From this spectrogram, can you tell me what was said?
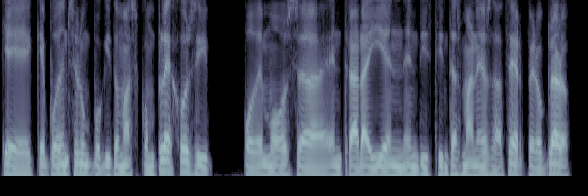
que, que, pueden ser un poquito más complejos y podemos eh, entrar ahí en, distintas maneras de hacer. Pero claro,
